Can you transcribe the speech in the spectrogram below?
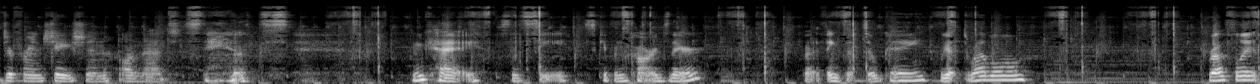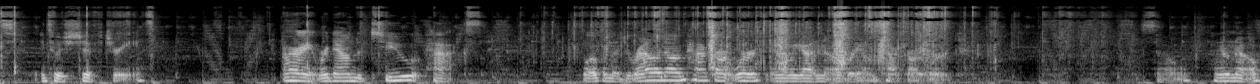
differentiation on that stance. Okay, so let's see. Skipping cards there. But I think that's okay. We got Dwebble, Rufflet, into a Shiftry. All right, we're down to two packs. We'll open the Duraludon pack artwork, and then we got an Umbreon pack artwork. So, I don't know.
